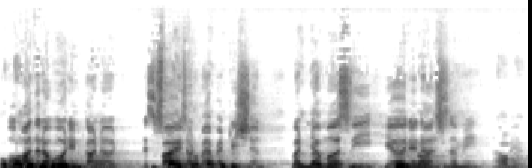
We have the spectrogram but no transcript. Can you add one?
O Mother of Word incarnate, despise not my petition, but in thy mercy hear and answer me. Amen.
